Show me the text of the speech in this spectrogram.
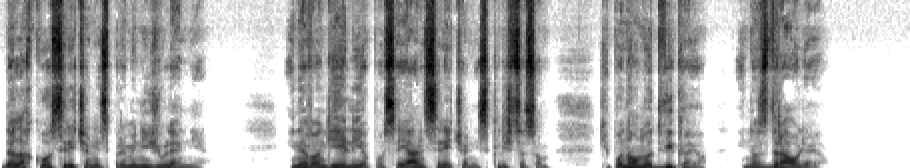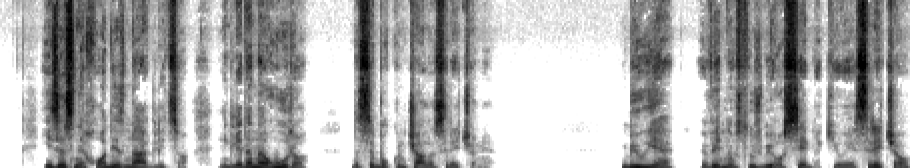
da lahko srečanje spremeni življenje. In evangelij je posejan srečanje s Kristusom, ki ponovno dvigajo in ozdravljajo. Jezus ne hodi z naglico, ne gleda na uro, da se bo končalo srečanje. Bil je vedno v službi osebe, ki jo je srečal,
